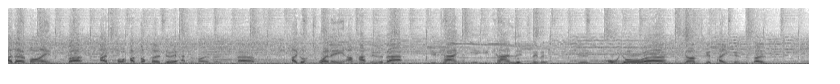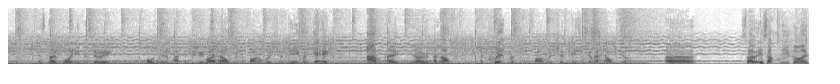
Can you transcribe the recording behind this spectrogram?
I don't mind, but I I'm not going to do it at the moment. Um, I got 20. I'm happy with that. You can, you, you can literally, but you, all your uh, guns get taken, so there's no point even doing all the hidden packages. It won't help you in the final mission. Even getting, um, uh, you know, enough equipment for the final mission isn't going to help you. Uh, so it's up to you guys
